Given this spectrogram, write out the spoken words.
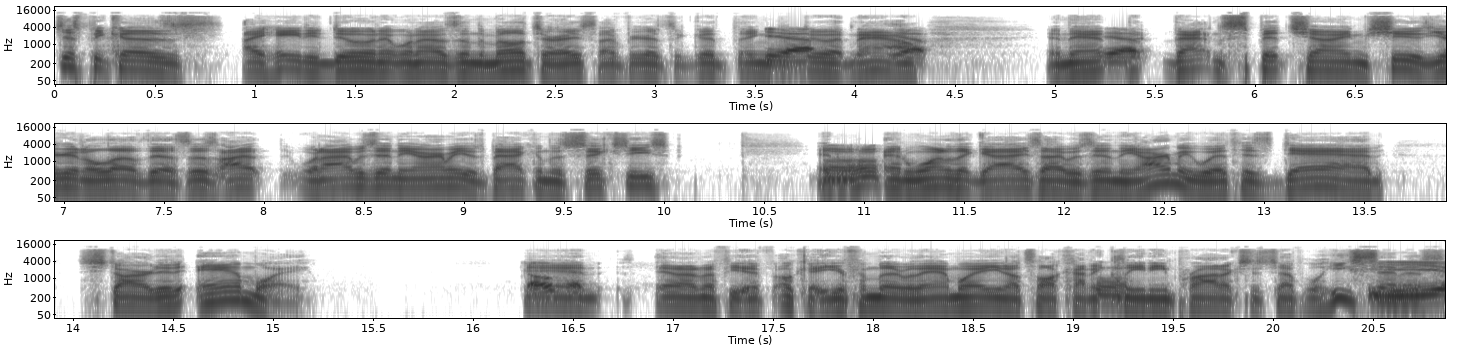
Just because I hated doing it when I was in the military, so I figure it's a good thing Yeah. to do it now. Yep. And that Yep. that and spit shine shoes, you're gonna love this. this I when I was in the army, it was back in the '60s, and Mm-hmm. and one of the guys I was in the army with, his dad started Amway. Okay. And, and I don't know if you okay, you're familiar with Amway. You know, it's all kind of cleaning products and stuff. Well, he sent us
